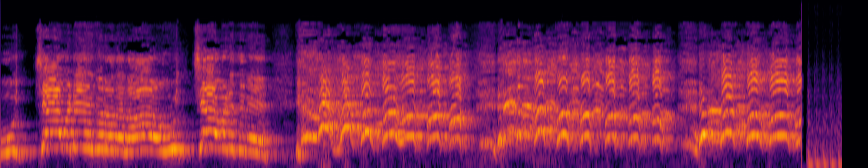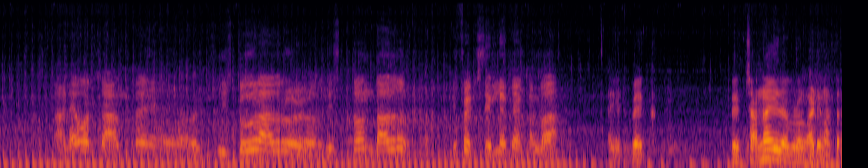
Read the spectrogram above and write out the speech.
ಹುಚ್ಚ ಬಿಡಿದೆ ಗುರುದನ ಹುಚ್ಚ ಬಿಡಿದೀನಿ ಹಳೆ ವರ್ಷ ಅಂದ್ರೆ ಇಷ್ಟೂರಾದ್ರೂ ಇಷ್ಟೊಂದಾದ್ರೂ ಡಿಫೆಕ್ಟ್ಸ್ ಇರ್ಲೇಬೇಕಲ್ವಾ? ಇರ್ಬೇಕು. ಚೆನ್ನಾಗಿದೆ ಬ್ರೋ, ಗಾಡಿ ಮಾತ್ರ.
